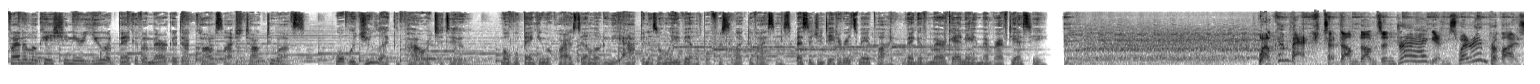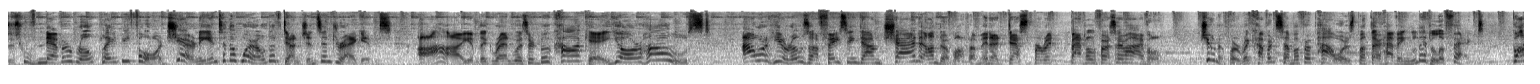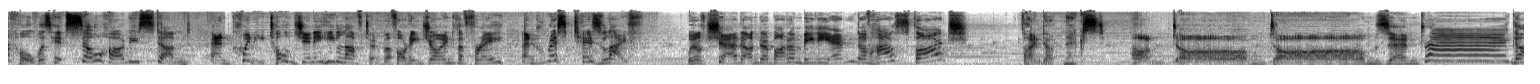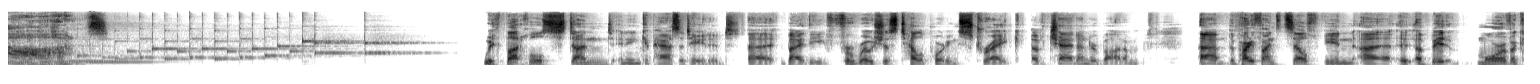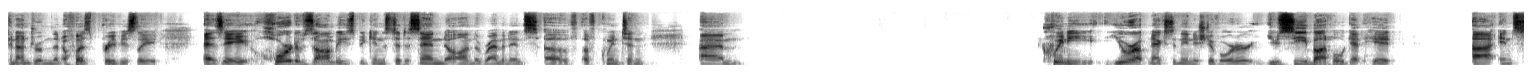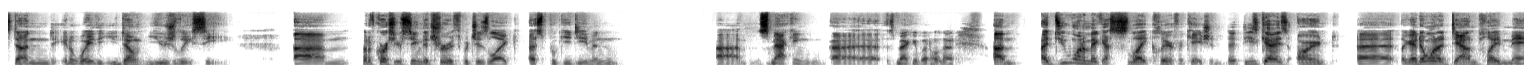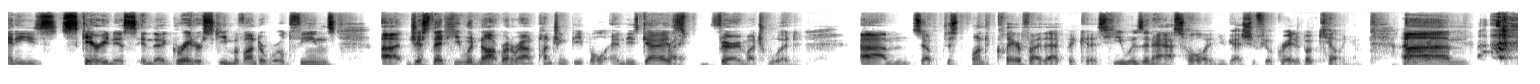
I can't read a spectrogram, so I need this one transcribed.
Find a location near you at bankofamerica.com slash talk to us. What would you like the power to do? Mobile banking requires downloading the app and is only available for select devices. Message and data rates may apply. Bank of America and a member FDIC. Welcome back to Dumb Dumbs and Dragons, where improvisers who've never roleplayed before journey into the world of Dungeons and Dragons. I am the Grand Wizard Bukake, your host. Our heroes are facing down Chad Underbottom in a desperate battle for survival. Juniper recovered some of her powers, but they're having little effect. Butthole was hit so hard he's stunned, and Quinny told Ginny he loved her before he joined the fray and risked his life. Will Chad Underbottom be the end of House Fartch? Find out next on Dumb Dumbs and Dragons. With Butthole stunned and incapacitated uh, by the ferocious teleporting strike of Chad Underbottom, um, the party finds itself in uh, a, bit more of a conundrum than it was previously, as a horde of zombies begins to descend on the remnants of of Quinton. Um, Quinny, you are up next in the initiative order. You see Butthole get hit uh, and stunned in a way that you don't usually see. Um, but of course, you're seeing the truth, which is like a spooky demon um, smacking uh, smacking Butthole down. Um, I do want to make a slight clarification that these guys aren't uh, like I don't want to downplay Manny's scariness in the greater scheme of underworld fiends. Uh, just that he would not run around punching people, and these guys Right. very much would. Um, so just wanted to clarify that because he was an asshole, and you guys should feel great about killing him. Uh, yeah. Um,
